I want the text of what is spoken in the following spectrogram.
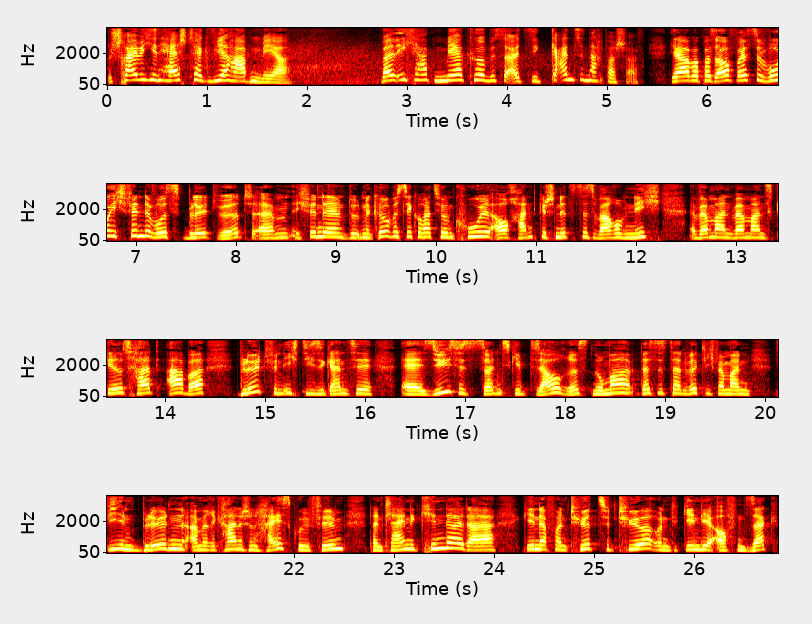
schreibe ich in Hashtag Wir haben mehr. Weil ich habe mehr Kürbisse als die ganze Nachbarschaft. Ja, aber pass auf, weißt du, wo ich finde, wo es blöd wird. Ähm, ich finde du- eine Kürbisdekoration cool, auch handgeschnitztes, warum nicht, wenn man wenn man Skills hat. Aber blöd finde ich diese ganze äh, süßes, sonst gibt saures Nummer. Das ist dann wirklich, wenn man wie in blöden amerikanischen Highschool-Filmen dann kleine Kinder da gehen da von Tür zu Tür und gehen dir auf den Sack.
